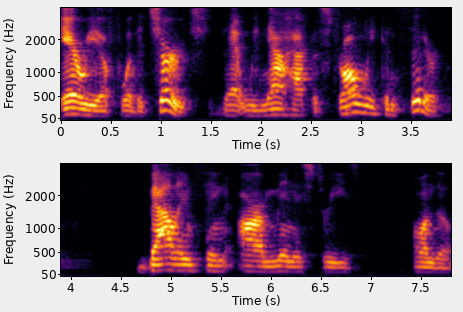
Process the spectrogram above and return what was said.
area for the church that we now have to strongly consider balancing our ministries on the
